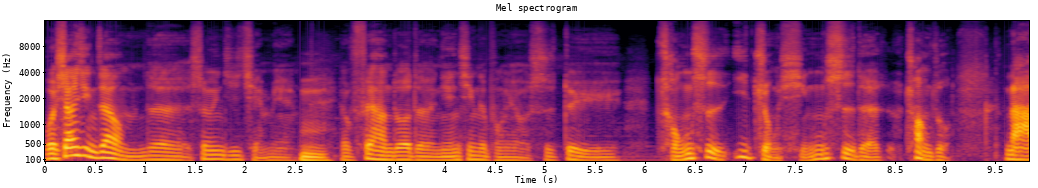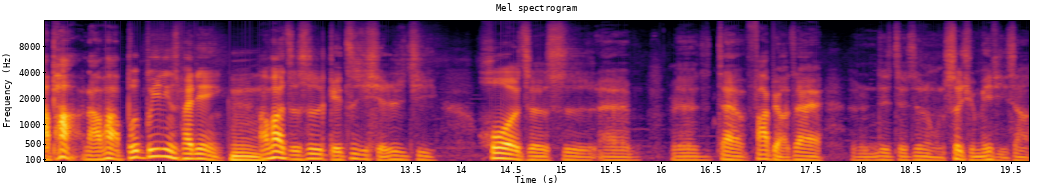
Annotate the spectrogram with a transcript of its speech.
我相信在我们的收音机前面，嗯。有非常多的年轻的朋友是对于从事一种形式的创作，哪怕哪怕不不一定是拍电影，嗯。哪怕只是给自己写日记，或者是呃呃在发表在嗯这这这种社群媒体上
